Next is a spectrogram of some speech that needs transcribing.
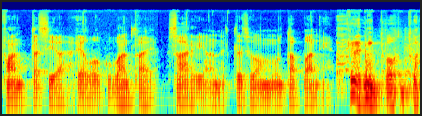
fantasia-elokuvan tai sarjan, että se on mun tapani rentoutua.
